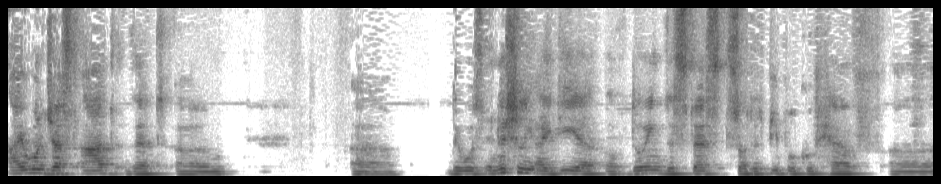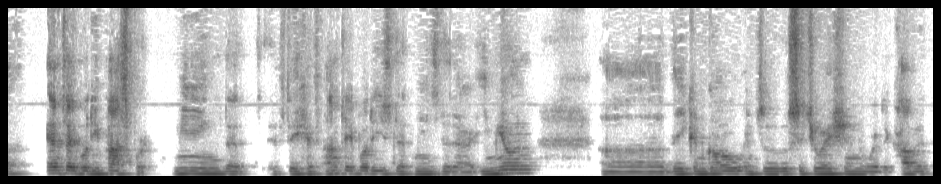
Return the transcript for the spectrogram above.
I will just add that um, uh, there was initially idea of doing this test so that people could have uh, antibody passport, meaning that if they have antibodies, that means that are immune. Uh, they can go into a situation where the COVID uh,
